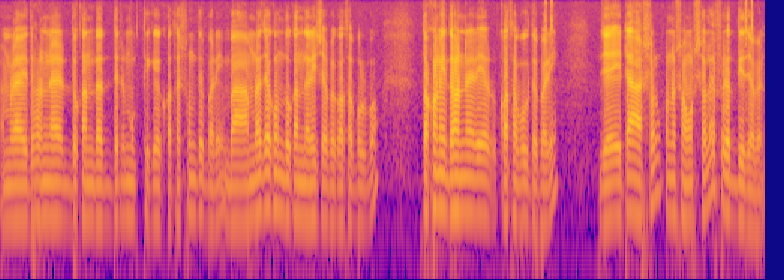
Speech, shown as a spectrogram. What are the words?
আমরা এই ধরনের দোকানদারদের মুখ থেকে কথা শুনতে পারি বা আমরা যখন দোকানদার হিসাবে কথা বলব তখন এই ধরনের কথা বলতে পারি যে এটা আসল, কোনো সমস্যা হলে ফেরত দিয়ে যাবেন।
